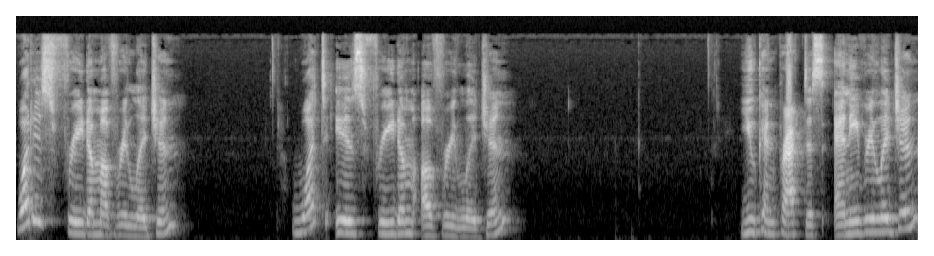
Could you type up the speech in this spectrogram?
What is freedom of religion? What is freedom of religion? You can practice any religion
